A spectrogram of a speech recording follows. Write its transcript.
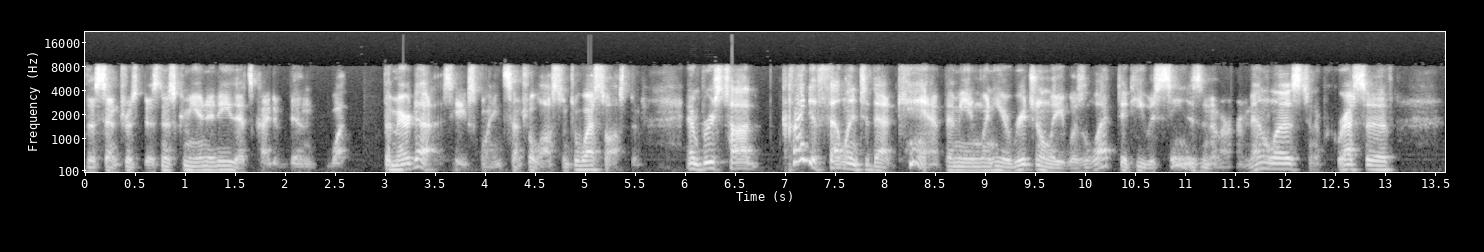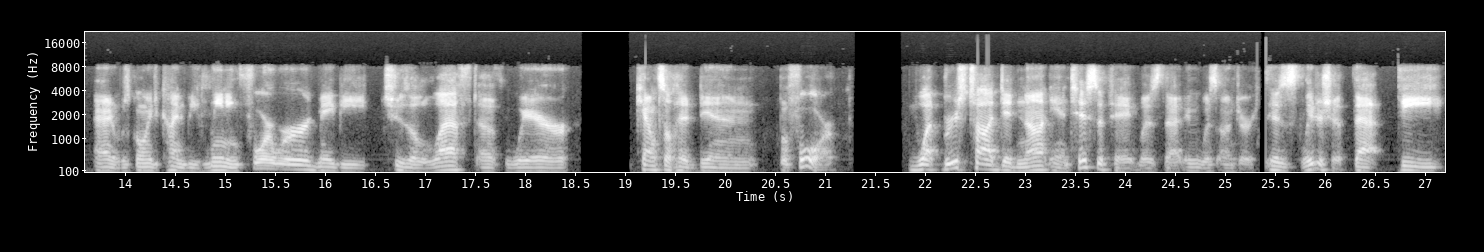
the centrist business community. That's kind of been what the mayor does. He explained Central Austin to West Austin. And Bruce Todd kind of fell into that camp. I mean, when he originally was elected, he was seen as an environmentalist and a progressive, and was going to kind of be leaning forward, maybe to the left of where council had been before. What Bruce Todd did not anticipate was that it was under his leadership that the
